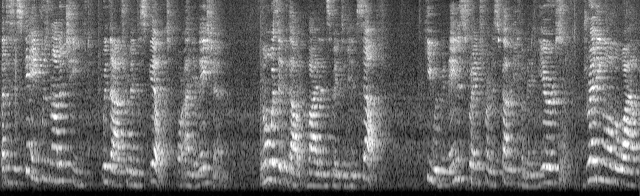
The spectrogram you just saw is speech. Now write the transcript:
But his escape was not achieved without tremendous guilt or alienation, nor was it without violence made to himself. He would remain estranged from his family for many years, dreading all the while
